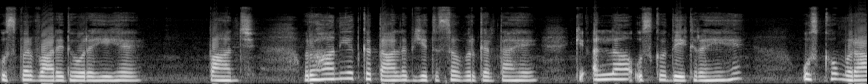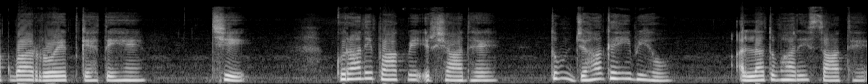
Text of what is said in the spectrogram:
اس پر وارد ہو رہی ہے۔ پانچ، روحانیت کا طالب یہ تصور کرتا ہے کہ اللہ اس کو دیکھ رہے ہیں اس کو مراقبہ رویت کہتے ہیں۔ چھ۔ قرآن پاک میں ارشاد ہے، تم جہاں کہیں بھی ہو، اللہ تمہارے ساتھ ہے۔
